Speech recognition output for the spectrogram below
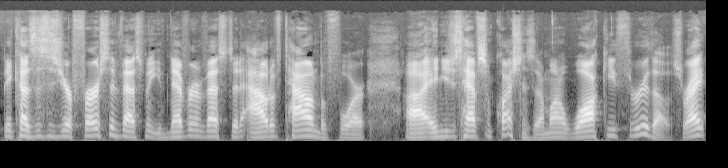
because this is your first investment. You've never invested out of town before, uh, and you just have some questions. And I'm going to walk you through those, right?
